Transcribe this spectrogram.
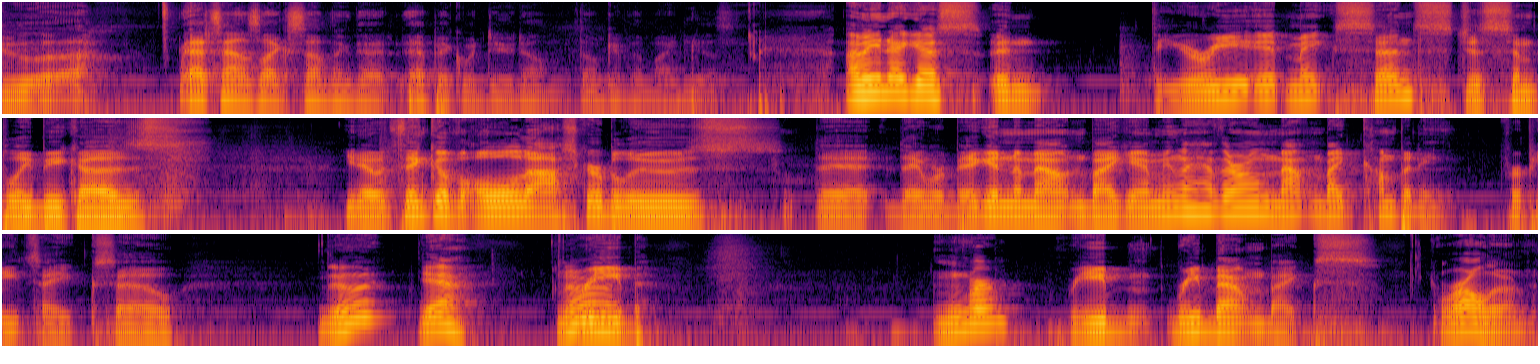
Ugh. That sounds like something that Epic would do. Don't don't give them ideas. I mean, I guess in theory it makes sense, just simply because, you know, think of old Oskar Blues. That they were big into mountain biking. I mean, they have their own mountain bike company for Pete's sake. So Really? yeah, All right. Reeb, Okay. Reeb, Reeb mountain bikes. We're all doing.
